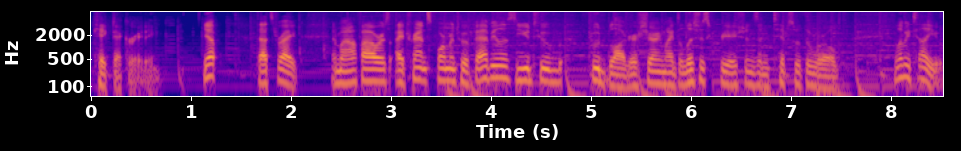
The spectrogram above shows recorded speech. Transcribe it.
cake decorating. Yep, that's right. In my off hours, I transform into a fabulous YouTube food blogger sharing my delicious creations and tips with the world. Let me tell you,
